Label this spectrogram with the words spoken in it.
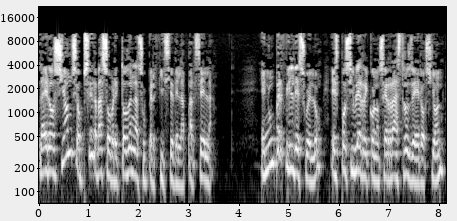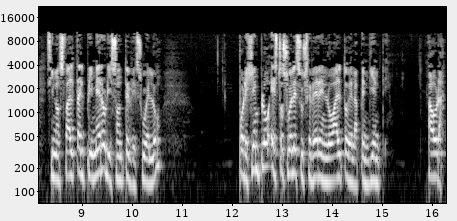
La erosión se observa sobre todo en la superficie de la parcela. En un perfil de suelo es posible reconocer rastros de erosión si nos falta el primer horizonte de suelo. Por ejemplo, esto suele suceder en lo alto de la pendiente. Ahora,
